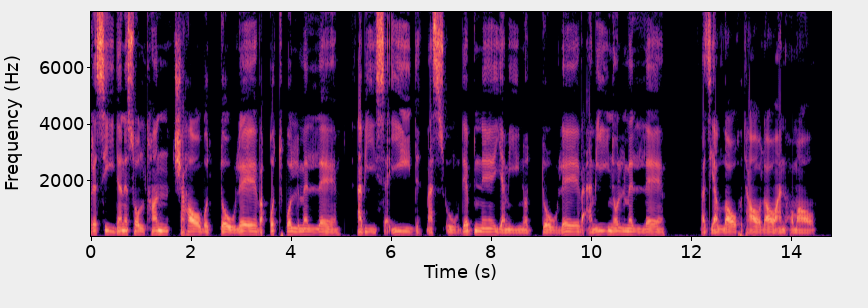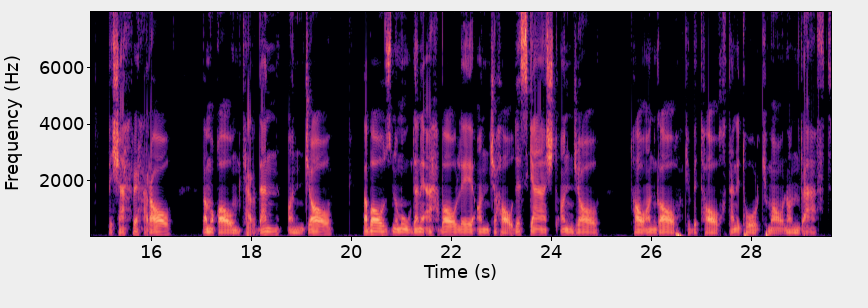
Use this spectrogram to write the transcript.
رسیدن سلطان شهاب الدوله و قطب المله ابی سعید مسعود ابن یمین الدوله و امین المله رضی الله تعالی عنهما به شهر حرا و مقام کردن آنجا و باز نمودن احوال آنچه حادث گشت آنجا تا آنگاه که به تاختن ترکمانان رفت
